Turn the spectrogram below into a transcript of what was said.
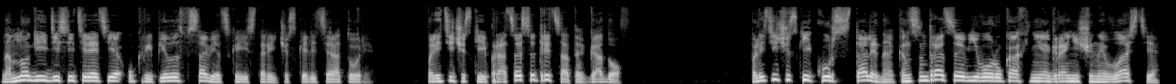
на многие десятилетия укрепилось в советской исторической литературе. Политические процессы 30-х годов. Политический курс Сталина, концентрация в его руках неограниченной власти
